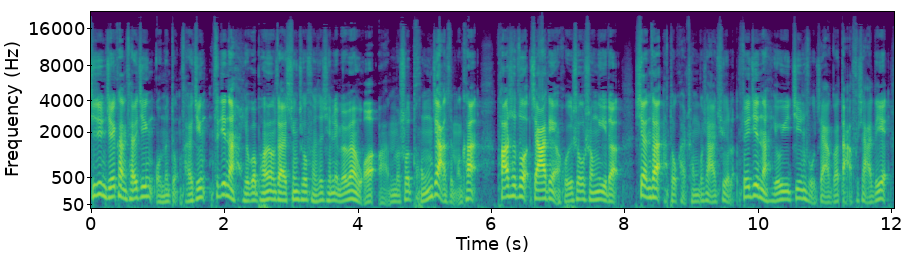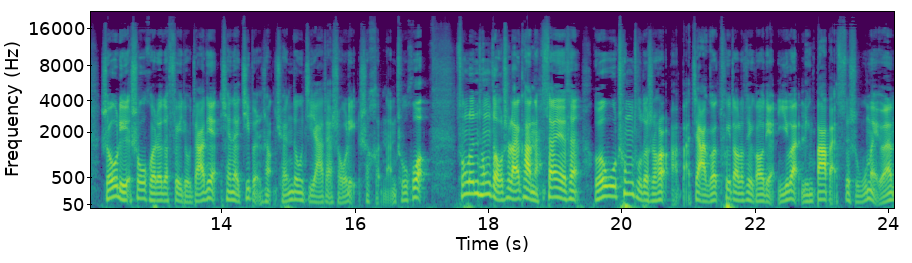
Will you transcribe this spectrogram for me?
齐俊杰看财经，我们懂财经。最近呢，有个朋友在星球粉丝群里面问我啊，那么说铜价怎么看？他是做家电回收生意的，现在都快撑不下去了。最近呢，由于金属价格大幅下跌，手里收回来的废旧家电，现在基本上全都积压在手里，是很难出货。从伦铜走势来看呢，三月份俄乌冲突的时候啊，把价格推到了最高点一万零八百四十五美元，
